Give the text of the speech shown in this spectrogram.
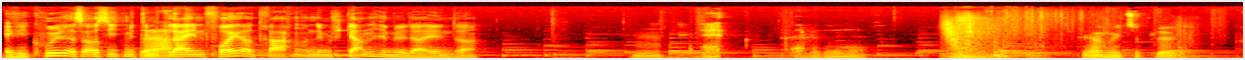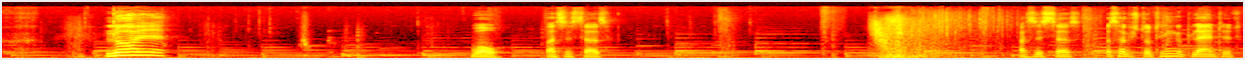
Ey, wie cool das aussieht mit dem Ja. kleinen Feuerdrachen und dem Sternenhimmel dahinter. Hm. Hä? Ich bin irgendwie zu blöd. LOL! Wow, was ist das? Was ist das? Was habe ich dorthin geplantet?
